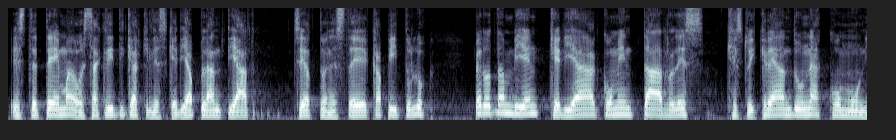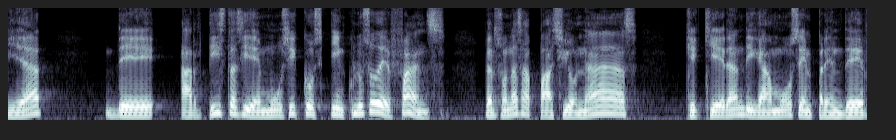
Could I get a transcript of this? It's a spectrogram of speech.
este tema o esta crítica que les quería plantear, ¿cierto? En este capítulo pero también quería comentarles que estoy creando una comunidad de artistas y de músicos, incluso de fans, personas apasionadas que quieran, digamos, emprender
